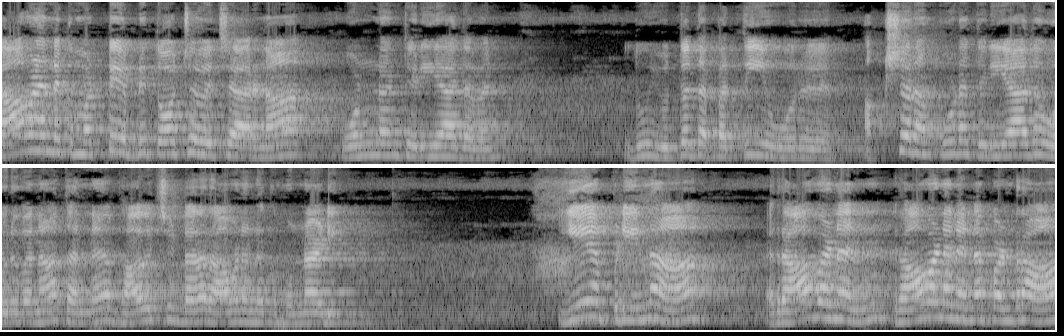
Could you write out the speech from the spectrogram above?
ராவணனுக்கு மட்டும் எப்படி தோற்ற வச்சாருன்னா ஒன்றும் தெரியாதவன். இதுவும் யுத்தத்தை பற்றி ஒரு அக்ஷரம் கூட தெரியாத ஒருவனா தன்னை பாவிச்சுட்டாரா ராவணனுக்கு முன்னாடி. ஏன் அப்படின்னா ராவணன் ராவணன் என்ன பண்ணுறான்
